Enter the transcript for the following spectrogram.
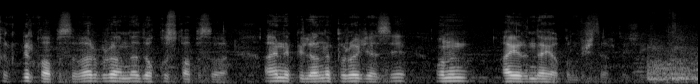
41 kapısı var. Buranın da 9 kapısı var. Aynı planı, projesi onun hayırında yapılmıştır. Teşekkür ederim.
